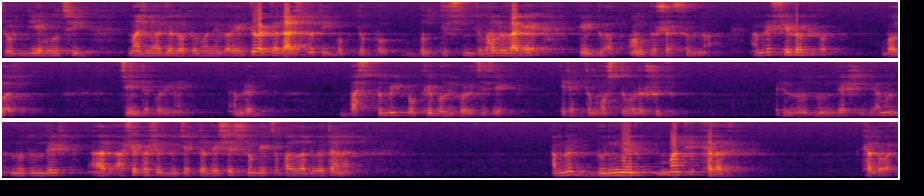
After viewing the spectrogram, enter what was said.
জোর দিয়ে বলছি। মাঝে মাঝে লোকে মনে করে এটাও একটা রাজনৈতিক বক্তব্য। বলতে শুনতে ভালো লাগে, কিন্তু অন্তঃশাসন না। আমরা সেভাবে বলার চিন্তা করি নাই। আমরা বাস্তবিক পক্ষে মনে করেছি যে এটা একটা মস্ত বড় সুযোগ। এটা নতুন দেশ, যেমন নতুন দেশ, আর আশেপাশের দু চারটা দেশের সঙ্গে পাল্লা দেবে তা না। আমরা দুনিয়ার মাঠে খেলার খেলোয়াড়।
